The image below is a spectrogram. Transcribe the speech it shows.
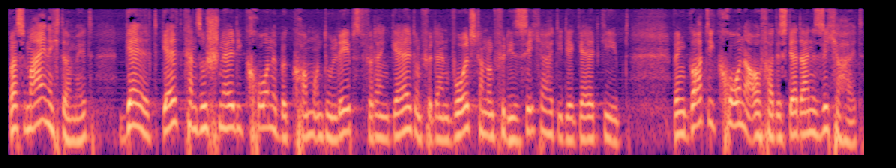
Was meine ich damit? Geld. Geld kann so schnell die Krone bekommen und du lebst für dein Geld und für deinen Wohlstand und für die Sicherheit, die dir Geld gibt. Wenn Gott die Krone aufhat, ist der deine Sicherheit.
